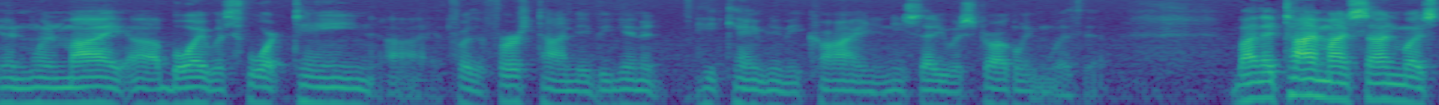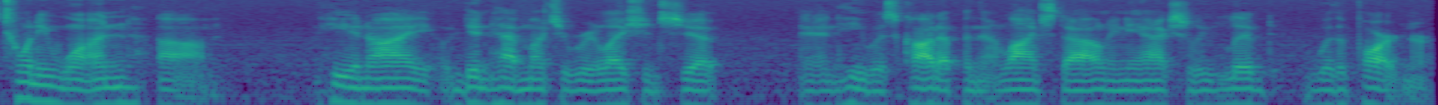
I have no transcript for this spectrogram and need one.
And when my uh, boy was 14, uh, for the first time, he began to, he came to me crying, and he said he was struggling with it. By the time my son was 21, um, he and I didn't have much of a relationship, and he was caught up in that lifestyle, and he actually lived with a partner.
